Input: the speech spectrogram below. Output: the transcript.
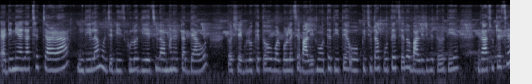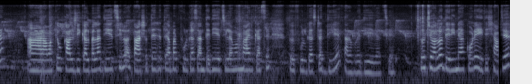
অ্যাডিনিয়া গাছের চারা দিলাম, ওই যে বীজগুলো দিয়েছিল, আমার একটা দেওর। তো সেগুলোকে তো বলেছে বালির মধ্যে দিতে। ও কিছুটা পুঁতেছে তো বালির ভেতরে দিয়ে গাছ উঠেছে। আর আমাকেও কাল বিকালবেলা দিয়েছিল। আর তার সাথে সাথে আবার ফুল গাছ আনতে দিয়েছিলাম আমার মায়ের কাছে। তো ওই ফুল গাছটা দিয়ে তারপরে দিয়ে গেছে। তো চলো দেরি না করে এই যে সাম- যে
